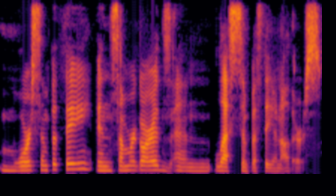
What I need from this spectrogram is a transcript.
more sympathy in some regards and less sympathy in others.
